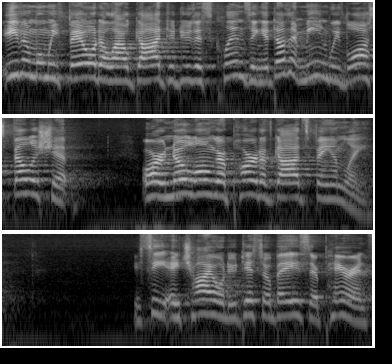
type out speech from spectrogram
even when we fail to allow God to do this cleansing, it doesn't mean we've lost fellowship or are no longer part of God's family. You see, a child who disobeys their parents,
